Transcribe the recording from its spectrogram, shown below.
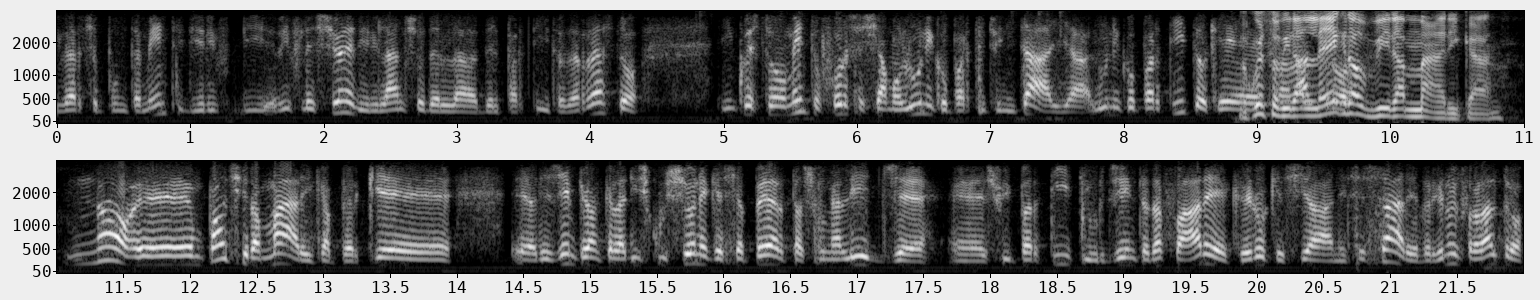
diversi appuntamenti di, rif- di riflessione e di rilancio del, del partito. Del resto in questo momento forse siamo l'unico partito in Italia, l'unico partito che... Ma questo vi rallegra o vi rammarica? No, eh, un po' ci rammarica perché eh, ad esempio anche la discussione che si è aperta su una legge eh, sui partiti urgente da fare credo che sia necessaria perché noi fra l'altro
